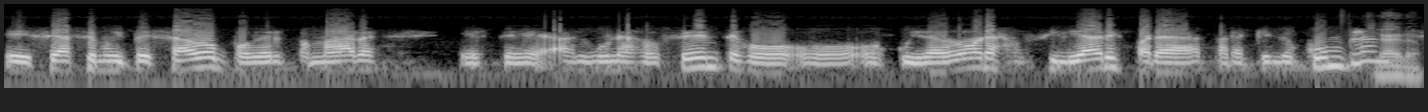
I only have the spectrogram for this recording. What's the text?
eh, se hace muy pesado poder tomar este, algunas docentes o, cuidadoras auxiliares para, para que lo cumplan.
